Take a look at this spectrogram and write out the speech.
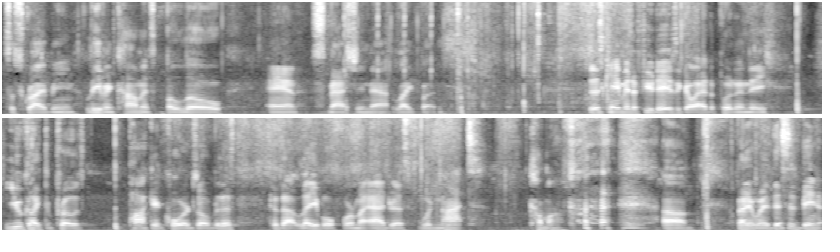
subscribing, leaving comments below, and smashing that like button. This came in a few days ago. I had to put in the Uke Like the Pros pocket chords over this because that label for my address would not come off. um, but anyway, this has been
